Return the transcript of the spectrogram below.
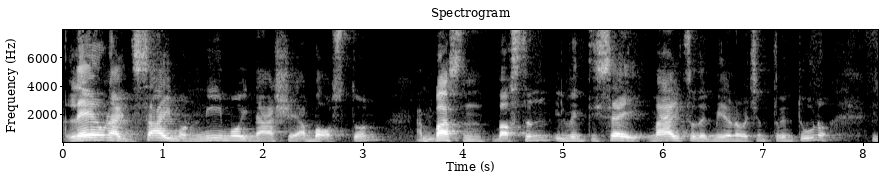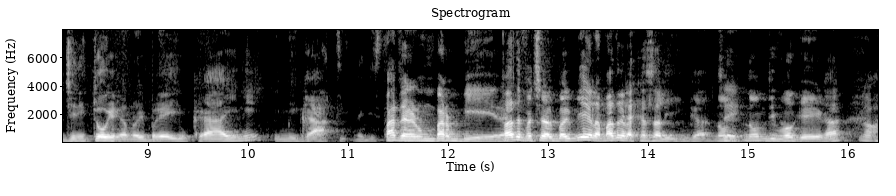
Leonard Simon Nimoy nasce a Boston, A Boston. Boston il 26 marzo del 1931. I genitori erano ebrei ucraini, immigrati negli Stati Padre era un barbiere. Il padre faceva il barbiere, la madre la casalinga, non, Sì. non di Voghera. No.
